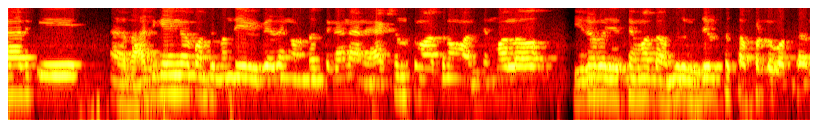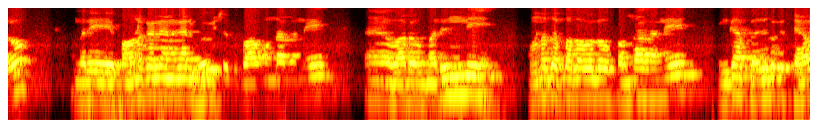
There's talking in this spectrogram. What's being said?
గారికి రాజకీయంగా కొంతమంది విభేదంగా ఉండొచ్చు కానీ ఆయన యాక్షన్స్ మాత్రం వాళ్ళ సినిమాలో హీరోగా చేస్తే మాత్రం అందరూ విజువల్స్ తప్పట్లు కొడతారు. మరి పవన్ కళ్యాణ్ గారి భవిష్యత్తు బాగుండాలని వారు మరిన్ని ఉన్నత పదవులు పొందాలని ఇంకా ప్రజలకు సేవ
